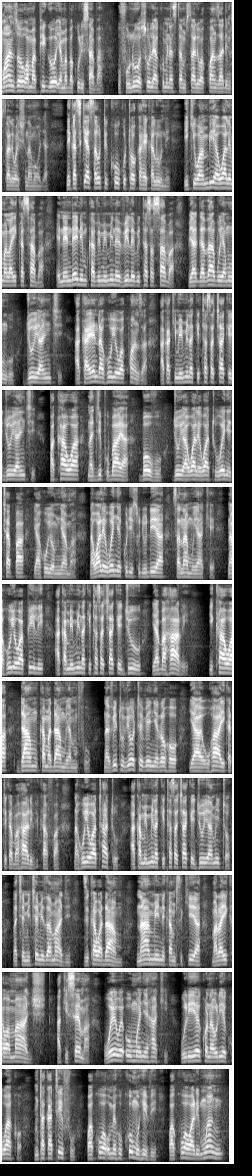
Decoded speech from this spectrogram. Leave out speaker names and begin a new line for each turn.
mwanzo wa mapigo ya mabakuli saba ufunuo sura ya kumi na sita mstari wa kwanza hadi mstari wa ishirina moja. Nikasikia sauti kuu kutoka hekaluni ikiwaambia wale malaika saba enendeni mkavimimine vile vitasa saba vya ghadhabu ya mungu juu ya nchi. Akaenda huyo wa kwanza akakimimina kitasa chake juu ya nchi pakawa na jipu baya bovu juu ya wale watu wenye chapa ya huyo mnyama na wale wenye kujisujudia sanamu yake na huyo wa pili akamimina kitasa chake juu ya bahari ikawa damu kama damu ya mfu na vitu vyote vyenye roho ya uhai katika bahari vikafa. Na huyo watatu akamimina kitasa chake juu ya mito na chemichemi za maji zikawa damu. Nami nikamsikia malaika wa maji akisema wewe u mwenye haki uliyeko na uliyekuwako mtakatifu kwa kuwa umehukumu hivi kwa kuwa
